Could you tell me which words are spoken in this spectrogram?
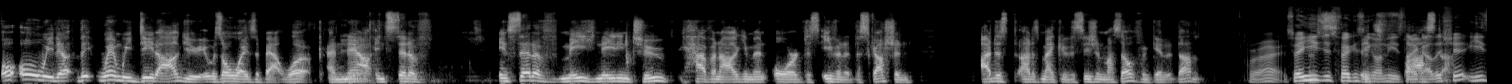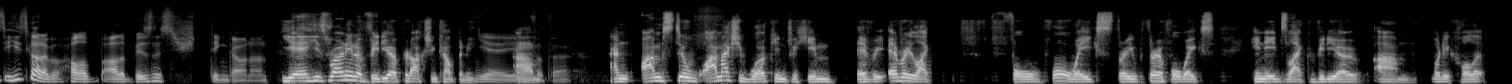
all, all we when we did argue, it was always about work. And now Yeah. instead of instead of me needing to have an argument or just even a discussion, I just I just make a decision myself and get it done. Right. So he's It's- just focusing on his like other shit. He's he's got a whole other business thing going on. Yeah, he's running a video production company, Yeah, yeah. Um, and I'm still I'm actually working for him every every like four four weeks, three three or four weeks. He needs like video. Um, what do you call it?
